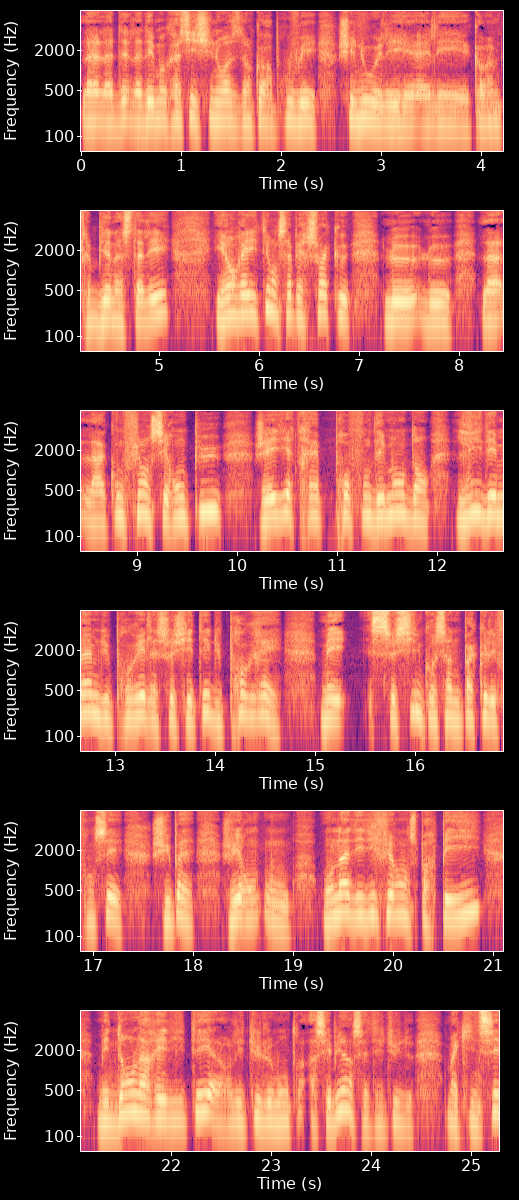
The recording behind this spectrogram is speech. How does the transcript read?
la, la, la démocratie chinoise est encore approuvée. Chez nous, elle est, elle est quand même très bien installée. Et en réalité, on s'aperçoit que la, confiance est rompue, j'allais dire très profondément dans l'idée même du progrès de la société, du progrès. Mais ceci ne concerne pas que les Français. Je suis pas, je veux dire, on, a des différences par pays, mais dans la réalité, alors l'étude le montre assez bien, cette étude McKinsey,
